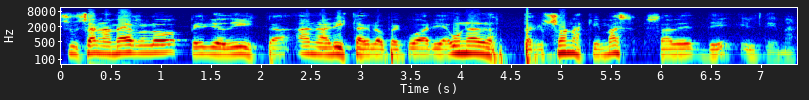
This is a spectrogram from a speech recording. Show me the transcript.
Susana Merlo, periodista, analista agropecuaria, una de las personas que más sabe del tema.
